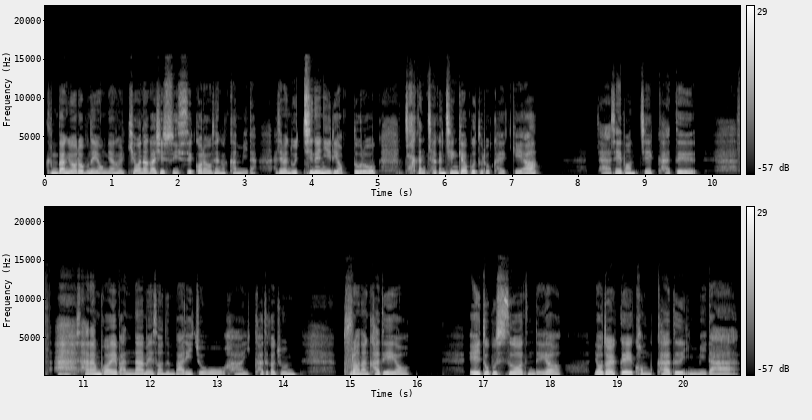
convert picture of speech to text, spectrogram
금방 여러분의 역량을 키워나가실 수 있을 거라고 생각합니다. 하지만 놓치는 일이 없도록 차근차근 챙겨보도록 할게요. 자, 세 번째 카드. 아, 사람과의 만남에서는 말이죠. 아, 이 카드가 좀 불안한 카드예요. 에이트 오브 스워드인데요. 8 개의 검 카드입니다.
